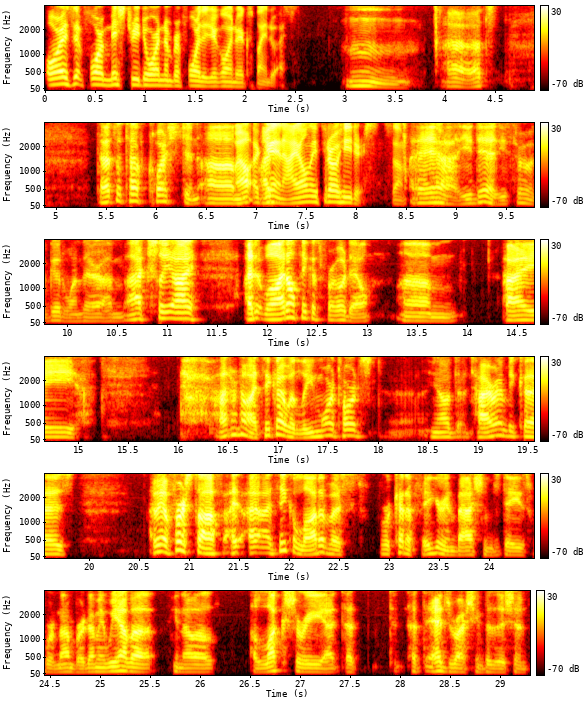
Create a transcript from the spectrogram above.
Or is it for mystery door number four that you're going to explain to us? Hmm. Uh, that's that's a tough question. Um, well, again, I, I, only throw heaters. So yeah, you did. You threw a good one there. Um, actually, I, I well, I don't think it's for Odell. Um, I, I don't know. I think I would lean more towards, you know, Tyron because, I mean, first off, I, I think a lot of us were kind of figuring Basham's days were numbered. I mean, we have a, you know, a, a luxury at, at at the edge rushing position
